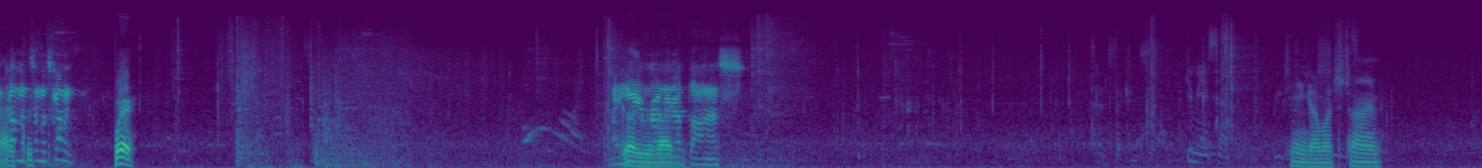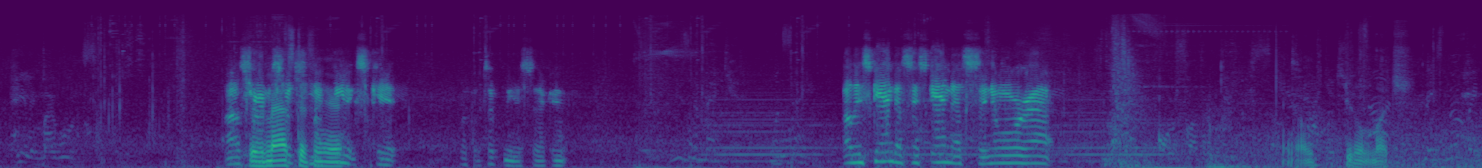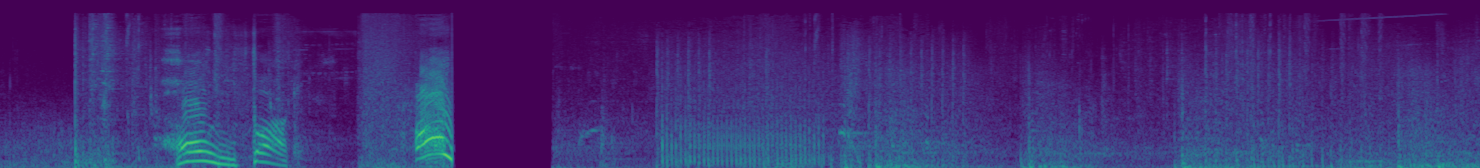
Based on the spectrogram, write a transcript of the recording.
someone coming, put- someone's coming. Where? I Go hear him running up on us. Give me a sec. He ain't got much time. I was There's trying a to mastiff switch to my in here. Phoenix kit. Look, it took me a second. Using a med kit. One second. Oh, they scanned us, they scanned us, they know where we're at. Ain't gonna do much. Holy fuck! Oh!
